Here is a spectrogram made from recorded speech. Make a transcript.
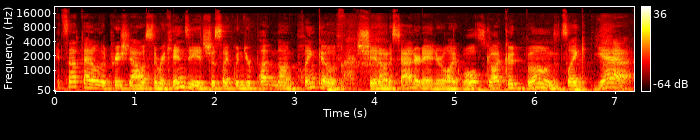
It's not that I don't appreciate Alister MacKenzie. It's just like when you're putting on Plinko shit on a Saturday and you're like, well, it's got good bones. It's like, yeah,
